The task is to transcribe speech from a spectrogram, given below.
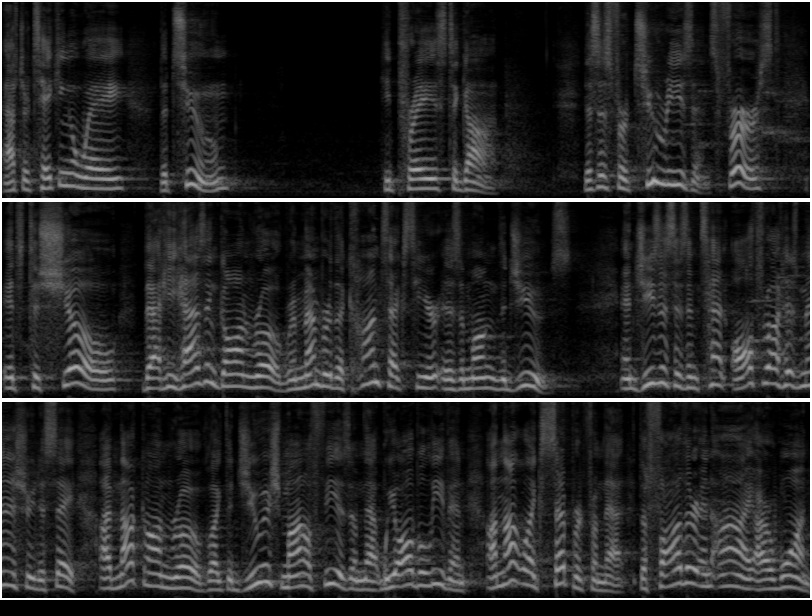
After taking away the tomb, he prays to God. This is for two reasons. First, it's to show that he hasn't gone rogue. Remember, the context here is among the Jews. And Jesus is intent all throughout his ministry to say, I've not gone rogue like the Jewish monotheism that we all believe in. I'm not like separate from that. The Father and I are one.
